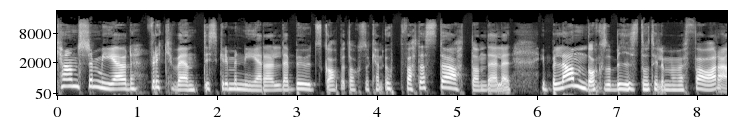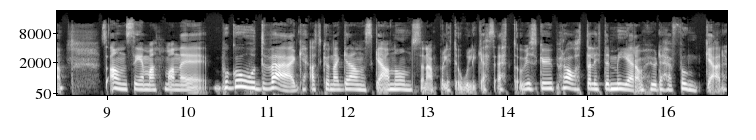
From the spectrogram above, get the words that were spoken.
kanske mer frekvent diskriminerar eller där budskapet också kan uppfattas stötande eller ibland också bistå till och med med fara, så anser man att man är på god väg att kunna granska annonserna på lite olika sätt. Och vi ska ju prata lite mer om hur det här funkar.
